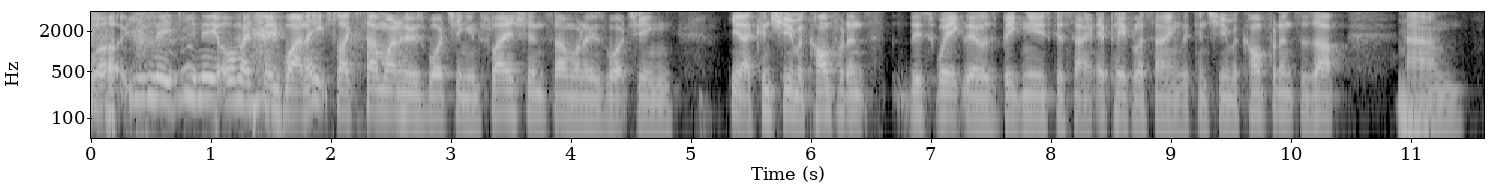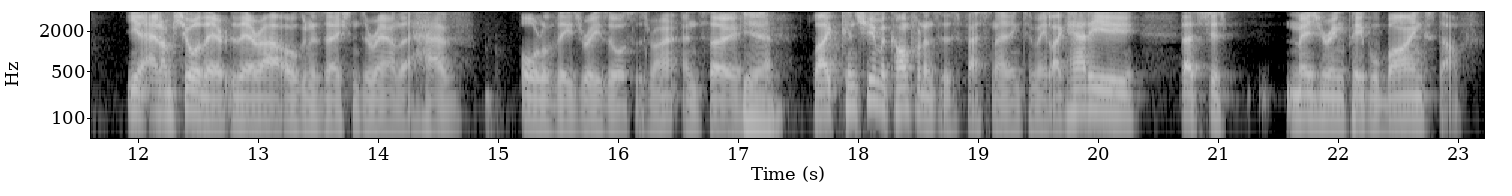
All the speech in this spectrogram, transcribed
Well, you need you need almost need one each. Like someone who's watching inflation, someone who's watching, you know, consumer confidence. This week there was big news because saying people are saying the consumer confidence is up. Mm-hmm. Um, yeah, and I'm sure there there are organisations around that have all of these resources, right? And so Yeah. like consumer confidence is fascinating to me. Like how do you? That's just measuring people buying stuff.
